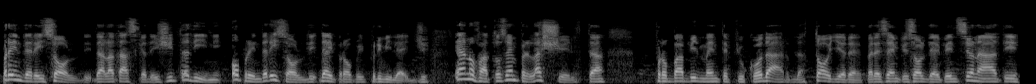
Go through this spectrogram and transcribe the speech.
prendere i soldi dalla tasca dei cittadini o prendere i soldi dai propri privilegi e hanno fatto sempre la scelta probabilmente più codarda, togliere per esempio i soldi ai pensionati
